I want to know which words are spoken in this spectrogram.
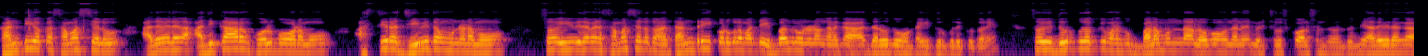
కంటి యొక్క సమస్యలు అదేవిధంగా అధికారం కోల్పోవడము అస్థిర జీవితం ఉండడము సో ఈ విధమైన సమస్యలతో తండ్రి కొడుకుల మధ్య ఇబ్బందులు ఉండడం కనుక జరుగుతూ ఉంటాయి ఈ తూర్పు దిక్కుతోని సో ఈ తూర్పు దిక్కు మనకు బలం ఉందా లోపం ఉందా అనేది మీరు చూసుకోవాల్సి ఉంటుంది. అదేవిధంగా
